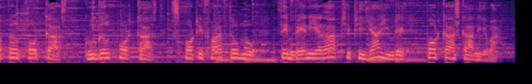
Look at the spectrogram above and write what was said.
Apple Podcast Google Podcast Spotify တို့မှာသင်ပင်ရာဖြစ်ဖြစ်ရယူတဲ့ podcast ကနေပါ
